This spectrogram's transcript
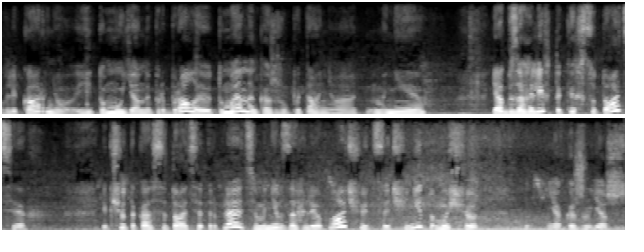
в лікарню, і тому я не прибирала. І от у мене кажу питання: мені як взагалі в таких ситуаціях, якщо така ситуація трапляється, мені взагалі оплачують це чи ні? Тому що я кажу, я ж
